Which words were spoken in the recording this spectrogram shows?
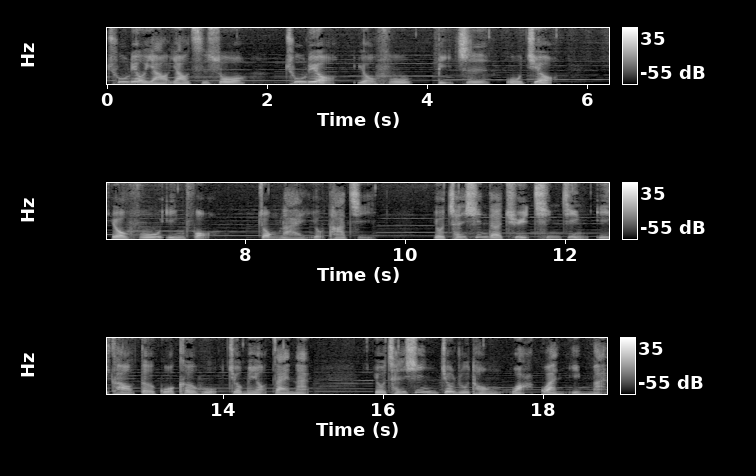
初六爻爻辞说：初六有福，比之。无咎，有福迎否，终来有他吉。有诚信的去亲近依靠德国客户，就没有灾难。有诚信就如同瓦罐盈满，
